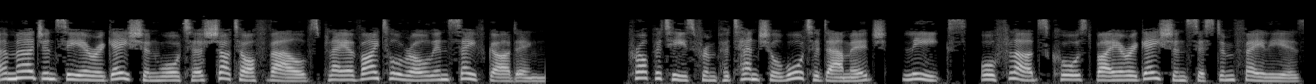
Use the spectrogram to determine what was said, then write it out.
Emergency irrigation water shut-off valves play a vital role in safeguarding properties from potential water damage, leaks, or floods caused by irrigation system failures.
